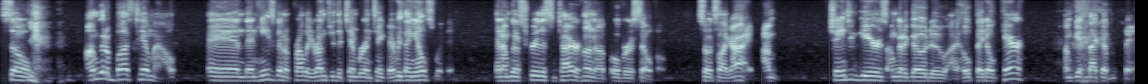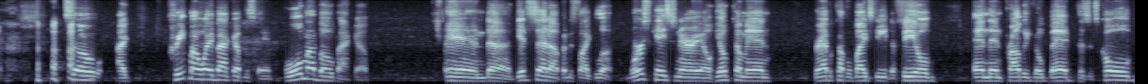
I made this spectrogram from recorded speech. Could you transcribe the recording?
So yeah. I'm going to bust him out and then he's going to probably run through the timber and take everything else with him. And I'm going to screw this entire hunt up over a cell phone. So it's like, all right, I'm changing gears. I'm going to go to, I hope they don't care. I'm getting back up the stand. so I creep my way back up the stand, pull my bow back up, and uh, get set up. And it's like, look, worst case scenario, he'll come in, grab a couple bites to eat in the field, and then probably go bed because it's cold.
